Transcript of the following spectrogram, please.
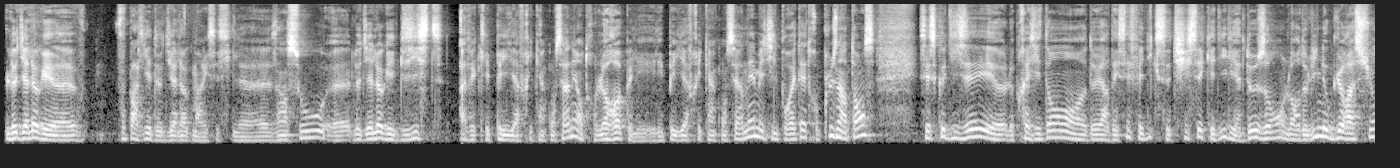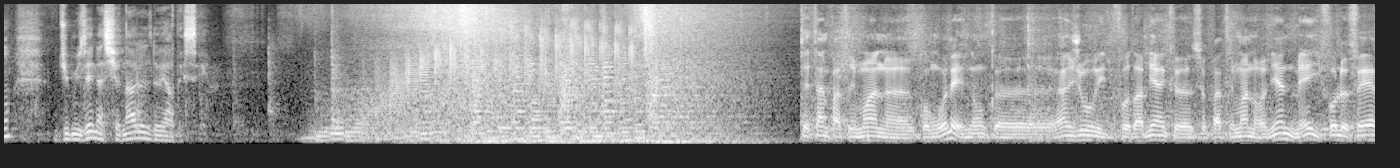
le dialogue, est, vous parliez de dialogue, Marie-Cécile Zinsou. Euh, le dialogue existe avec les pays africains concernés, entre l'Europe et les, les, pays africains concernés, mais il pourrait être plus intense. C'est ce que disait le président de RDC, Félix Tshisekedi, il y a deux ans, lors de l'inauguration du musée national de RDC. C'est un patrimoine congolais, donc euh, un jour il faudra bien que ce patrimoine revienne, mais il faut le faire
